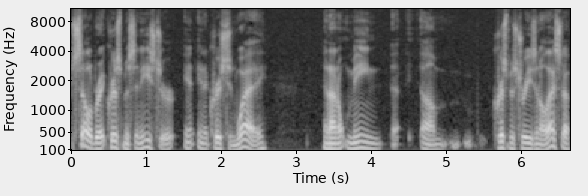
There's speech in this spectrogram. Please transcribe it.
celebrate Christmas and Easter in, in a Christian way, and I don't mean uh, um, Christmas trees and all that stuff.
